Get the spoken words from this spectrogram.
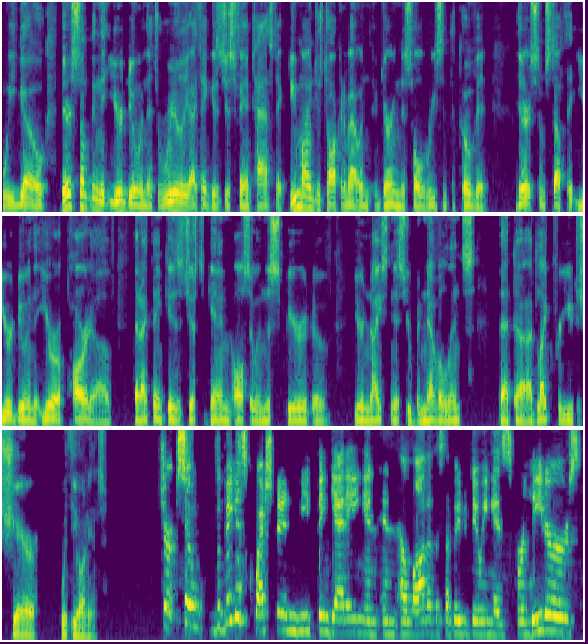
we go, there's something that you're doing that's really, I think, is just fantastic. Do you mind just talking about when, during this whole recent the COVID? There's some stuff that you're doing that you're a part of that I think is just again also in the spirit of your niceness, your benevolence that uh, I'd like for you to share with the audience. Sure. So the biggest question we've been getting, and, and a lot of the stuff we've been doing, is for leaders.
